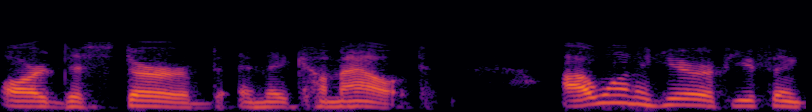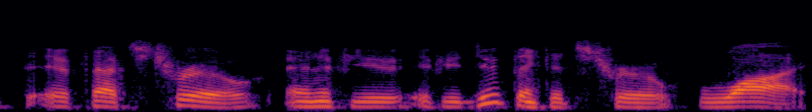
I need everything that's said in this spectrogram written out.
are disturbed and they come out. I want to hear if you think if that's true, and if you if you do think it's true, why?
